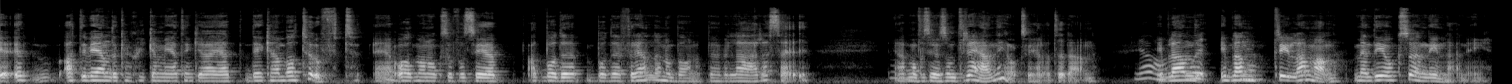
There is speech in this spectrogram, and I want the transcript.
eh, att det vi ändå kan skicka med tänker jag är att det kan vara tufft. Eh, och att man också får se att både, både föräldern och barnet behöver lära sig. Att man får se det som träning också hela tiden. Ja, Ibland, och- ibland ja. trillar man, men det är också en inlärning.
